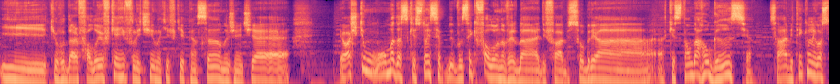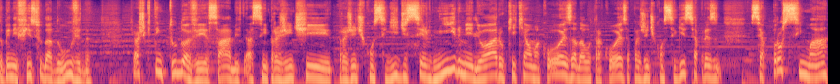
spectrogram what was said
E que o Rudar falou, eu fiquei refletindo aqui, fiquei pensando, gente, é. Eu acho que uma das questões, você que falou, na verdade, Fábio, sobre a, a questão da arrogância, sabe? Tem aquele negócio do benefício da dúvida, eu acho que tem tudo a ver, sabe? Assim, pra gente, pra gente conseguir discernir melhor o que, que é uma coisa da outra coisa, pra gente conseguir se, se aproximar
